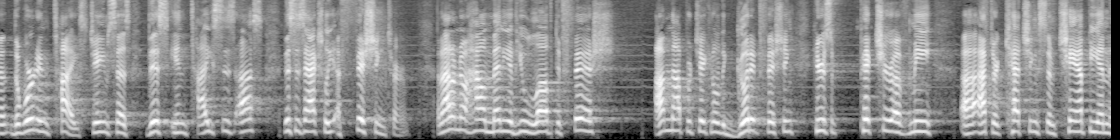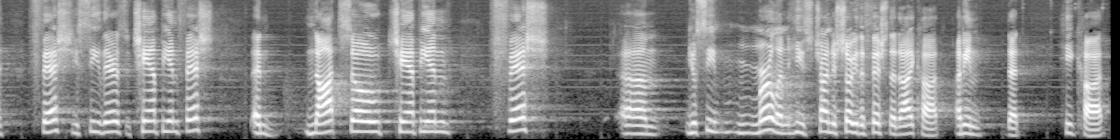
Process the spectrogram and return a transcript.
Now, the word entice, James says, this entices us. This is actually a fishing term. And I don't know how many of you love to fish. I'm not particularly good at fishing. Here's a picture of me uh, after catching some champion fish. You see, there's a champion fish and not so champion fish. Um, you'll see Merlin, he's trying to show you the fish that I caught, I mean, that he caught.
